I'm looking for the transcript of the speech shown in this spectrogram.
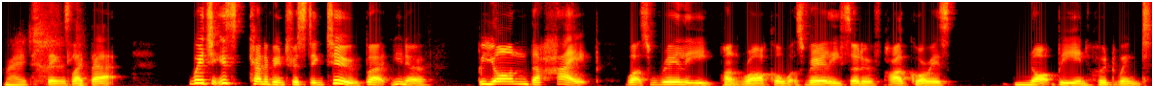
Right. things like that, which is kind of interesting too. But, you know, beyond the hype, what's really punk rock or what's really sort of hardcore is not being hoodwinked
